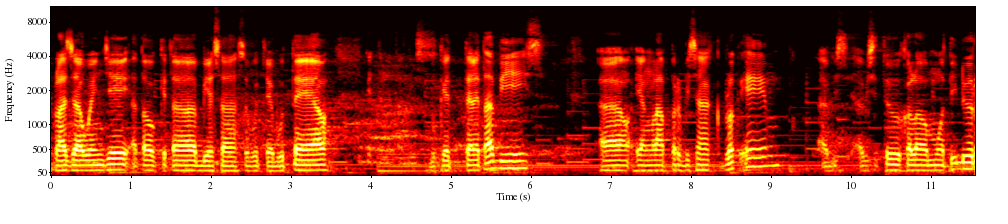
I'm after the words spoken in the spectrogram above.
Plaza UNJ atau kita biasa sebutnya Butel Bukit Teletabis Eh, yang lapar bisa ke Blok M. Habis habis itu kalau mau tidur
